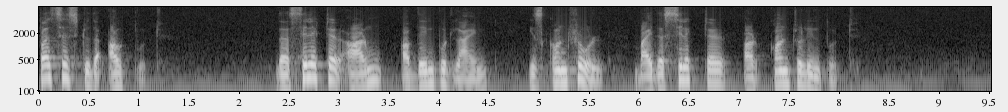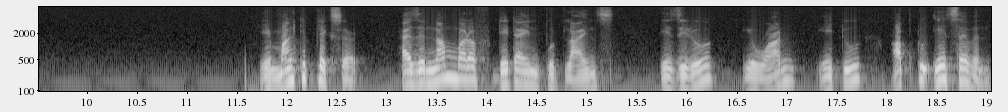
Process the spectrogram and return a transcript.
passes to the output. The selector arm of the input line is controlled by the selector or control input. A multiplexer has a number of data input lines A0, A1, A2 up to A7,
